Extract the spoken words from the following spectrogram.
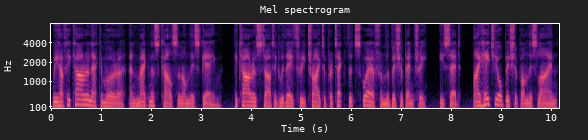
we have Hikaru Nakamura and Magnus Carlsen on this game, Hikaru started with a3 try to protect that square from the bishop entry, he said, I hate your bishop on this line,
